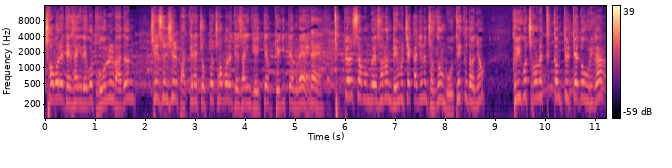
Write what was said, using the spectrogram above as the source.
처벌의 대상이 되고 돈을 받은 최순실 박근혜 쪽도 처벌의 대상이 되기, 때- 되기 때문에 네. 특별수사본부에서는 뇌물죄까지는 적용을 못했거든요. 그리고 처음에 특검 뜰 때도 우리가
